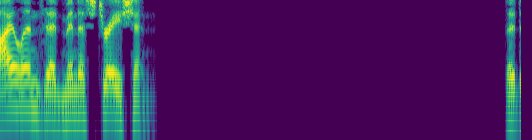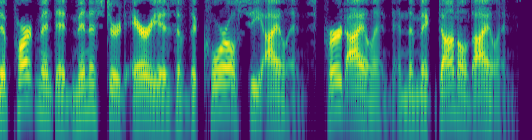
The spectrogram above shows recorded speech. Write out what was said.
Islands administration The department administered areas of the Coral Sea Islands, Heard Island and the McDonald Islands,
